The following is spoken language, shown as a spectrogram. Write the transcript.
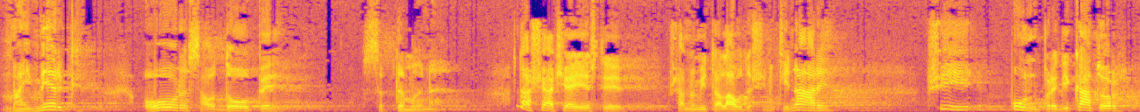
Mai merg o oră sau două pe săptămână. Dar și aceea este și numită laudă și închinare și un predicator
